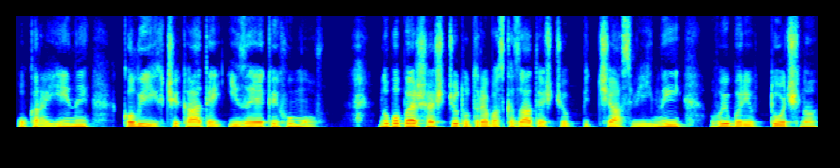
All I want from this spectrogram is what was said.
України, коли їх чекати і за яких умов. Ну, по-перше, що тут треба сказати, що під час війни виборів точно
